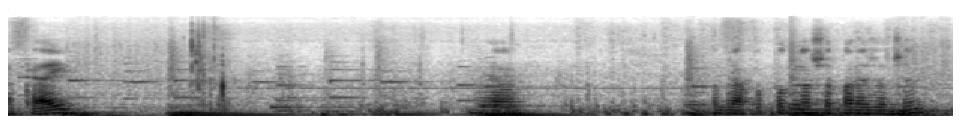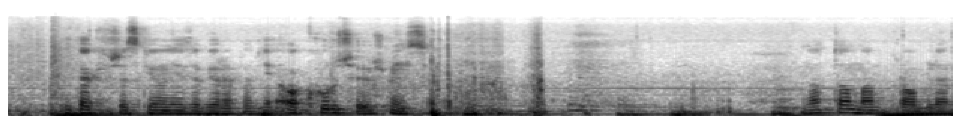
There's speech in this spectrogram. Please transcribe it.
Okej. Dobra. Dobra, po- podnoszę parę rzeczy. I tak wszystkiego nie zabiorę pewnie. O kurczę, już miejsce. No to mam problem.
